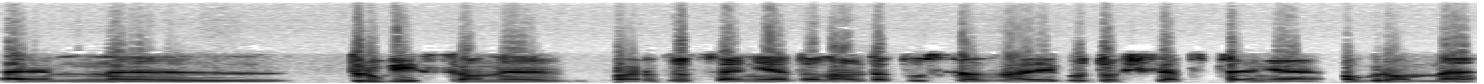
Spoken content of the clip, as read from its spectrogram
Z drugiej strony bardzo cenię Donalda Tuska za jego doświadczenie ogromne,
